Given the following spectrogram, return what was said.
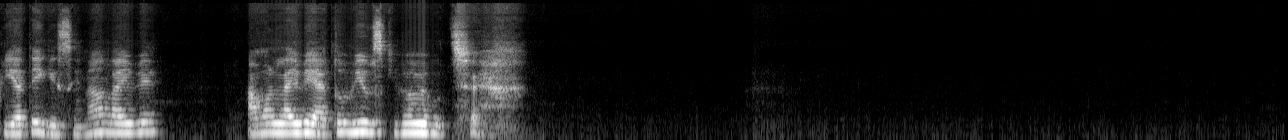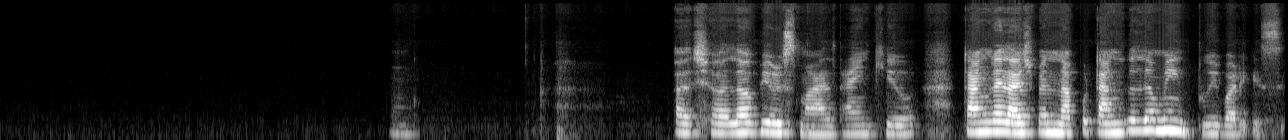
পিয়াতেই গেছি না লাইভে আমার লাইভে এত ভিউজ কীভাবে হচ্ছে? আচ্ছা love your smile thank you Tangail আসবেন না, আপু, টাঙ্গাইলে আমি দুইবার গেছি।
